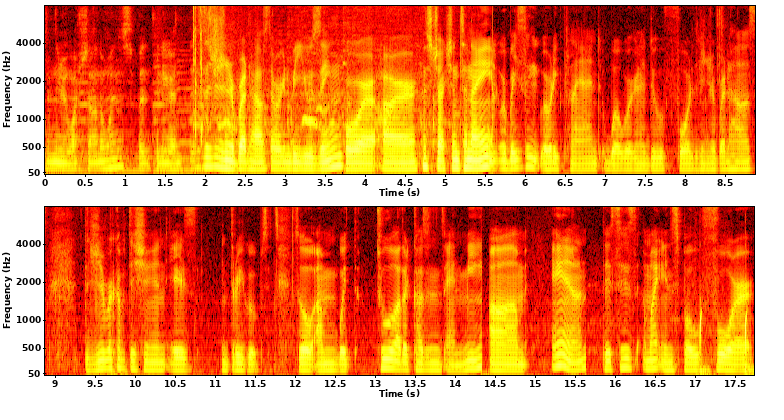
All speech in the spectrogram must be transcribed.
I need to watch the other ones, but pretty good. This is the gingerbread house that we're gonna be using for our construction tonight. We're basically already planned what we're gonna do for the gingerbread house. The gingerbread competition is in three groups. So I'm with two other cousins and me. Um, and this is my inspo for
